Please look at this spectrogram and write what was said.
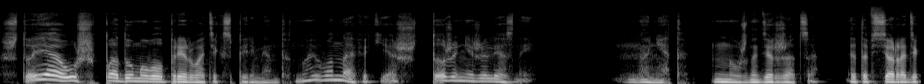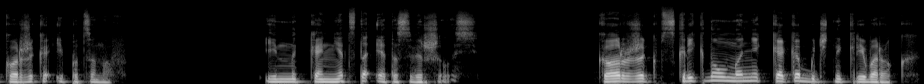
что я уж подумывал прервать эксперимент. Ну его нафиг, я ж тоже не железный. Но нет, нужно держаться. Это все ради Коржика и пацанов. И, наконец-то, это свершилось. Коржик вскрикнул, но не как обычный криворог.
